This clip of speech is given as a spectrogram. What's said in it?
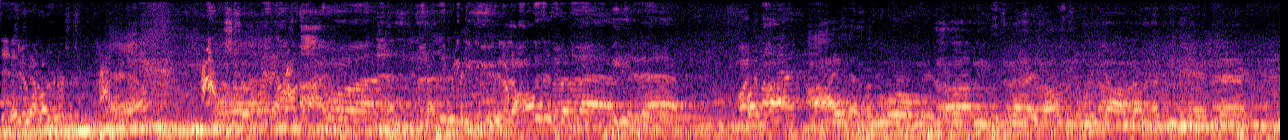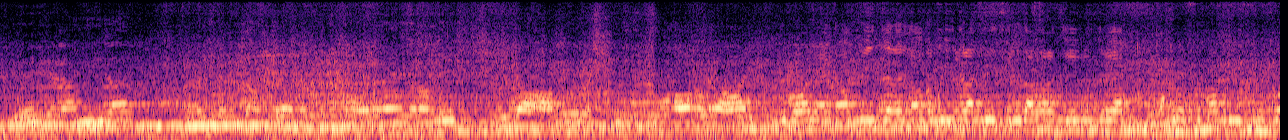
det tror jeg var lurt. Ja. Og, er jo, eh, det blir ikke udramatisk, den eh, videre farten her. Nei, dette må omgjøres av viser ved høyden, som blir jaga med kvinerte Øyramila. Det går en av mine, da blir det en kviser, da var det 700 igjen. Og presser man lyset på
